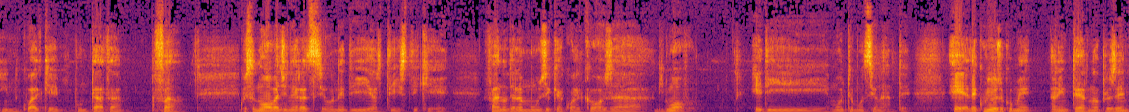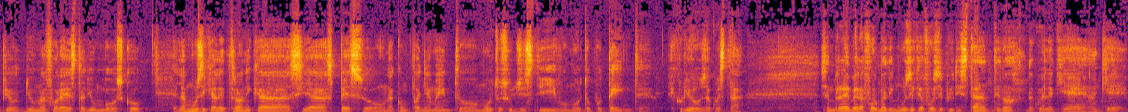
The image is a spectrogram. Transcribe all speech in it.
in qualche puntata fa, questa nuova generazione di artisti che fanno della musica qualcosa di nuovo e di molto emozionante. Ed è curioso come all'interno, per esempio, di una foresta, di un bosco, la musica elettronica sia spesso un accompagnamento molto suggestivo, molto potente. È curiosa questa, sembrerebbe la forma di musica forse più distante no? da quella che è anche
